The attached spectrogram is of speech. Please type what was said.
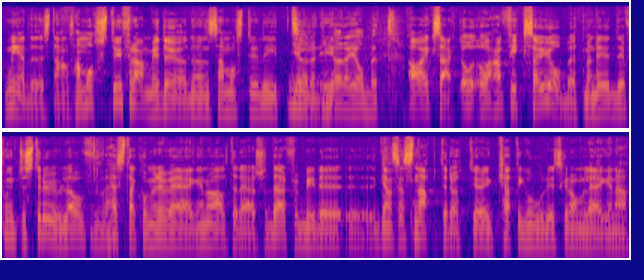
medeldistans. Han måste ju fram i dödens, han måste ju göra, göra jobbet. Ja, exakt. Och, och, han fixar ju jobbet, men det, det får inte strula och mm. hästar kommer i vägen och allt det där. Så därför blir det eh, ganska snabbt rött. Jag är kategorisk i de lägena.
